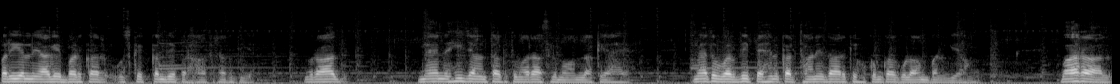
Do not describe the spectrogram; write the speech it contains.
परियल ने आगे बढ़कर उसके कंधे पर हाथ रख दिया। मुराद, मैं नहीं जानता कि तुम्हारा असल मामला क्या है। मैं तो वर्दी पहनकर थानेदार के हुक्म का गुलाम बन गया हूँ। बहरहाल,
